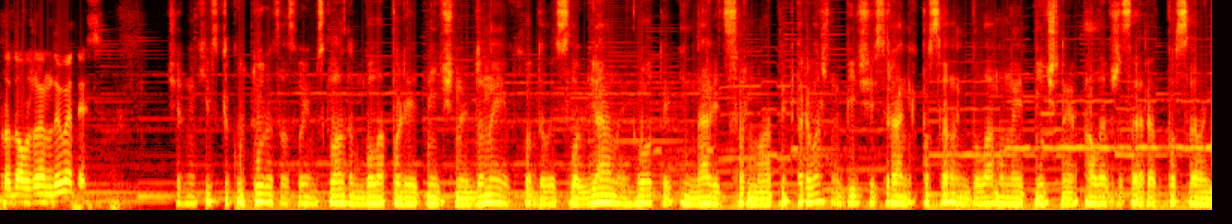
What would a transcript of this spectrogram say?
продовжуємо дивитись. Черняхівська культура за своїм складом була поліетнічною. До неї входили слов'яни, готи і навіть сармати. Переважна більшість ранніх поселень була моноетнічною, але вже серед поселень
